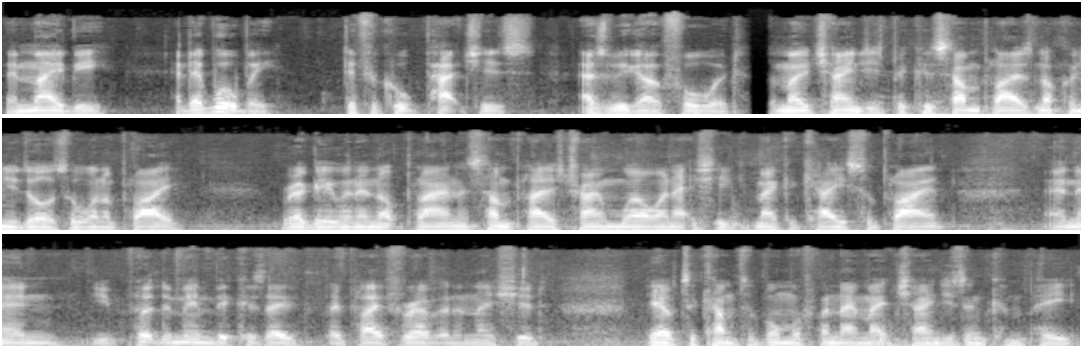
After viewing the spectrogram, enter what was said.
there may be and there will be difficult patches as we go forward. The mode changes because some players knock on your doors who want to play regularly when they're not playing and some players train well and actually make a case for playing. and then you put them in because they, they play for Everton and they should be able to come to Bournemouth when they make changes and compete.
